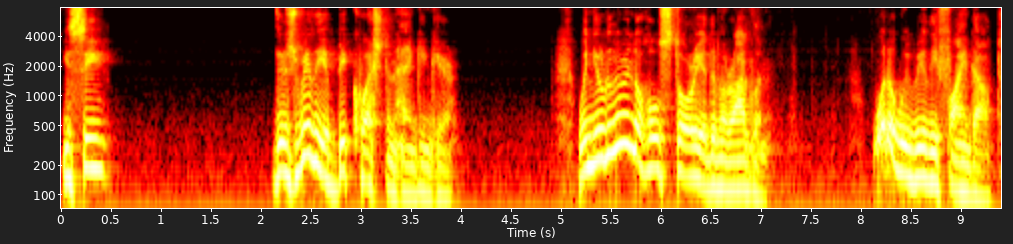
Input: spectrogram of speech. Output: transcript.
You see, there's really a big question hanging here. When you learn the whole story of the Meraglim, what do we really find out?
